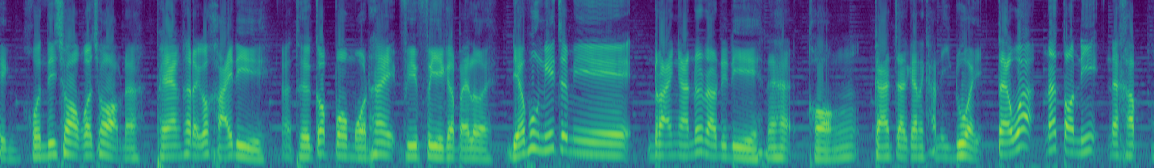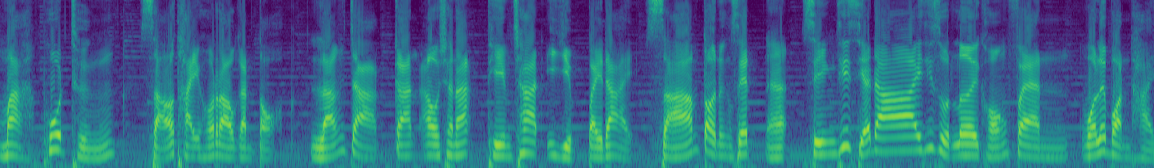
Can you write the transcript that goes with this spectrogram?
ริงๆ คนที่ชอบก็ชอบนะ แพงเท่าไหร่ก็ขายดี เธอก็โปรโมทให้ฟรีๆกันไปเลย เดี๋ยวพรุ่งนี้จะมีรายงานเรื่องราวดีๆนะฮะของการจัดการแข่งขันอีกด้วย แต่ว่าณตอนนี้นะครับมาพูดถึงสาวไทยของเรากันต่อ หลังจากการเอาชนะทีมชาติอียิปต์ไปได้ 3 ต่อ 1 เซตนะฮะสิ่งที่เสียดายที่สุดเลยของแฟนวอลเลย์บอลไทย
